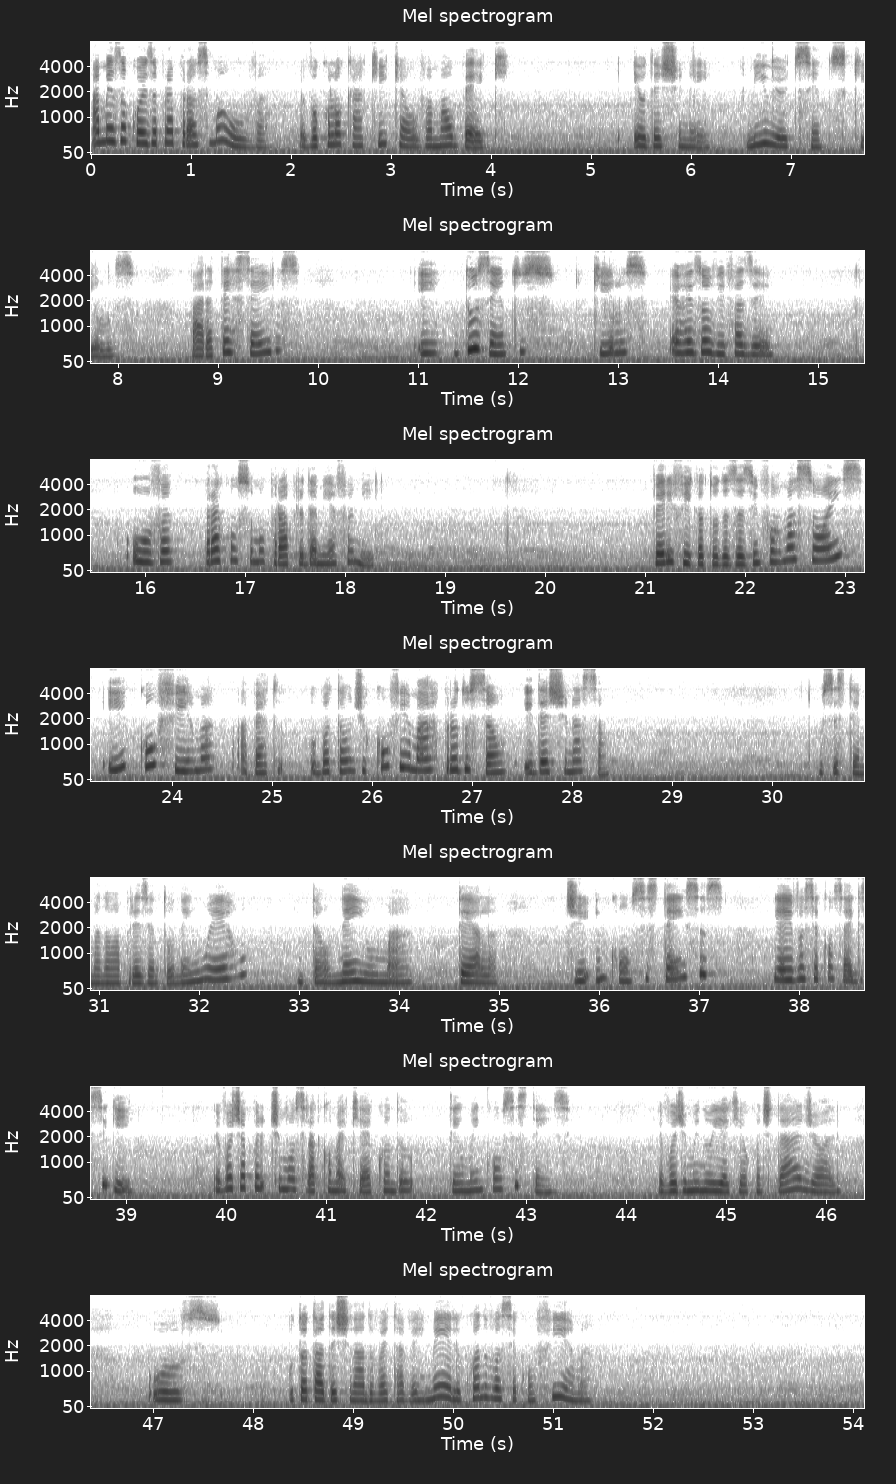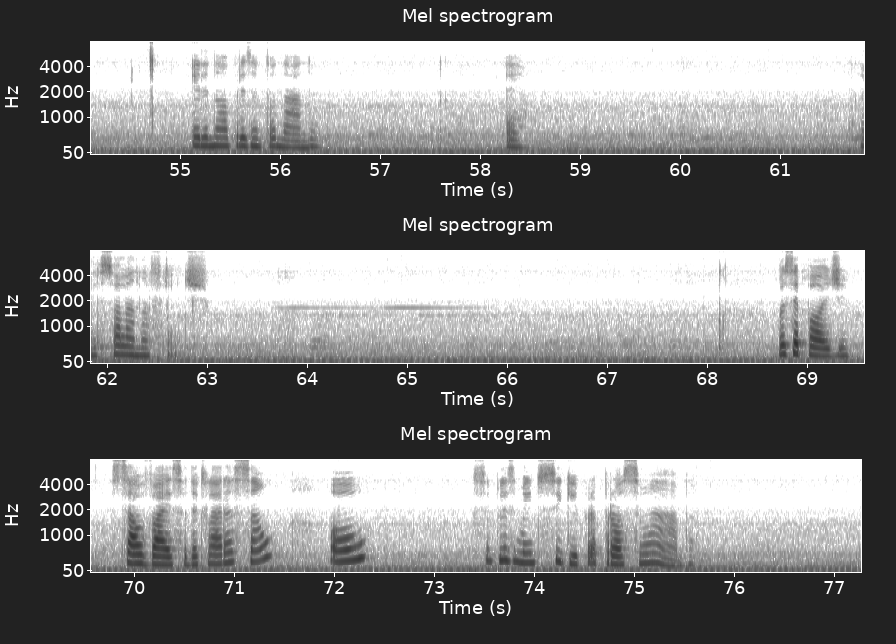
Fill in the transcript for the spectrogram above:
A mesma coisa para a próxima uva. Eu vou colocar aqui que é a uva Malbec. Eu destinei 1.800 quilos para terceiros e 200 quilos eu resolvi fazer uva para consumo próprio da minha família. Verifica todas as informações e confirma, aperta o botão de confirmar produção e destinação. O sistema não apresentou nenhum erro, então nenhuma tela de inconsistências, e aí você consegue seguir. Eu vou te, te mostrar como é que é quando tem uma inconsistência. Eu vou diminuir aqui a quantidade, olha. Os, o total destinado vai estar vermelho. Quando você confirma, ele não apresentou nada. É. Olha só lá na frente. Você pode salvar essa declaração ou simplesmente seguir para a próxima aba.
